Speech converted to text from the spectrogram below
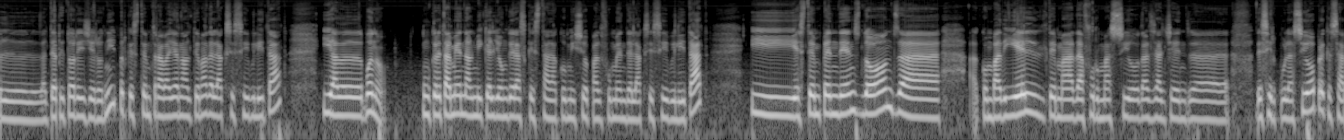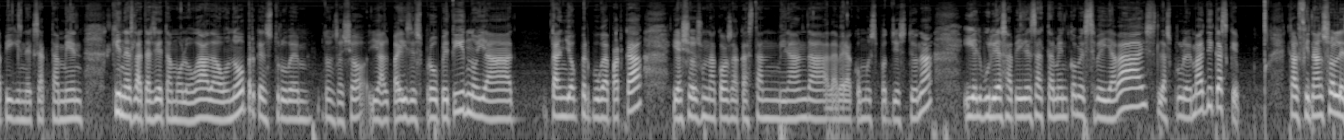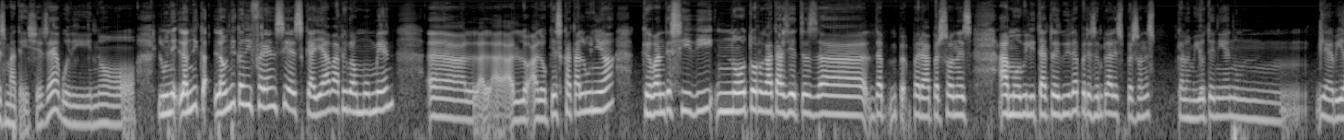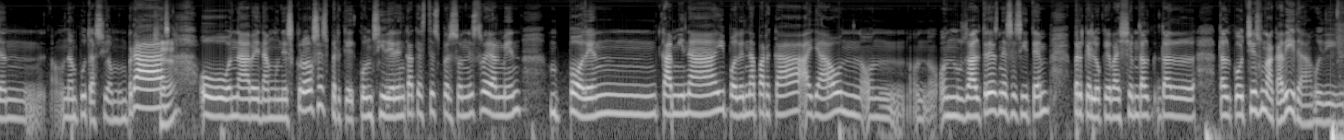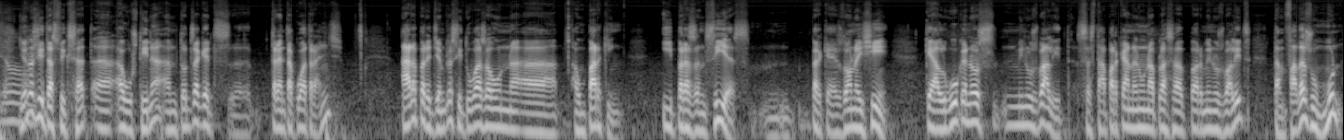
el, el territori gironí, perquè estem treballant el tema de l'accessibilitat i el, bueno, concretament el Miquel Llongueras, que està a la Comissió pel Foment de l'Accessibilitat, i estem pendents, doncs, eh, com va dir ell, el tema de formació dels agents eh, de circulació, perquè sàpiguin exactament quina és la targeta homologada o no, perquè ens trobem, doncs això, ja el país és prou petit, no hi ha tant lloc per poder aparcar i això és una cosa que estan mirant de, de veure com es pot gestionar i ell volia saber exactament com es veia baix, les problemàtiques que que al final són les mateixes, eh? vull dir, no... l'úni- L'única diferència és que allà va arribar un moment eh, a, a, a lo que és Catalunya que van decidir no otorgar targetes de, de, per a persones amb mobilitat reduïda, per exemple, a les persones que potser tenien un, hi havia una amputació amb un braç Sí? o anaven amb unes crosses perquè consideren que aquestes persones realment poden caminar i poden aparcar allà on, on, on, on nosaltres necessitem perquè el que baixem del, del, del cotxe és una cadira, vull dir, no... Jo no sé si t'has fixat, eh, Agustina, en tots aquests eh, 34 anys, ara, per exemple, si tu vas a un, a, a un pàrquing i presencies, mm, perquè es dona així, que algú que no és minusvàlid s'està aparcant en una plaça per minusvàlids, t'enfades un munt.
